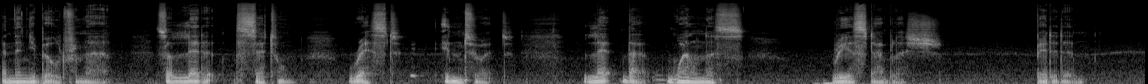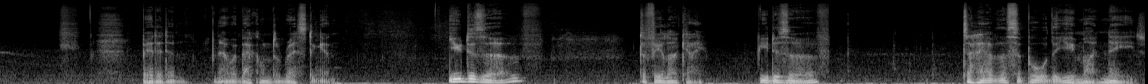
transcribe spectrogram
and then you build from that. So let it settle, rest into it. Let that wellness re-establish. Bed it in. Bed it in. Now we're back on to rest again. You deserve to feel okay. You deserve to have the support that you might need.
